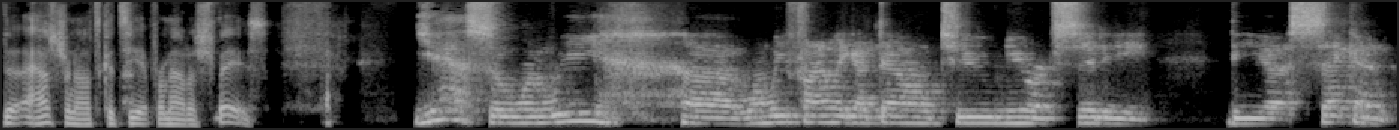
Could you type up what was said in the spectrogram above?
the astronauts could see it from outer space. Yeah, so when we uh, when we finally got down to New York City, the uh, second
